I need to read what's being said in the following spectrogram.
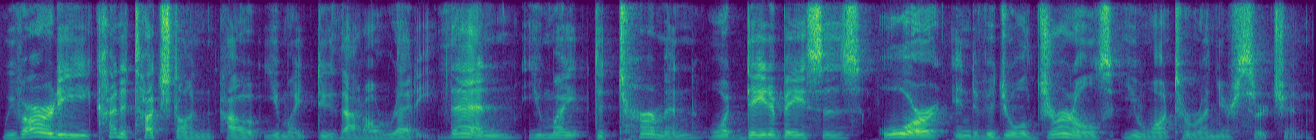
We've already kind of touched on how you might do that already. Then you might determine what databases or individual journals you want to run your search in.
